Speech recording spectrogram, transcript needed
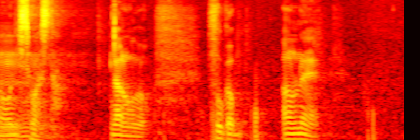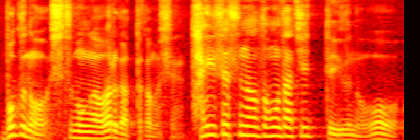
青にしました。なるほどそうかあのね僕の質問が悪かったかもしれない。大切な友達っていうのを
